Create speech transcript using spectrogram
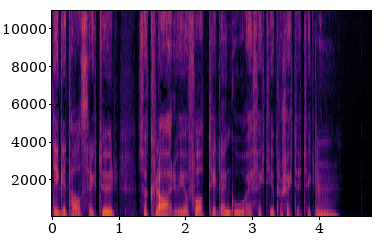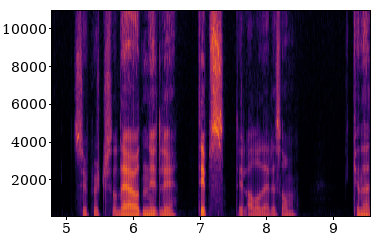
digital struktur, så klarer vi å få til en god og effektiv prosjektutvikling. Mm. Supert. Så det er jo et nydelig tips til alle dere som kunne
